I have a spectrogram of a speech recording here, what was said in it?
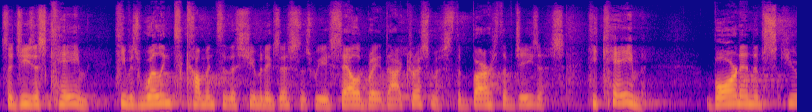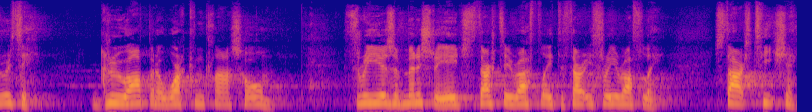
So Jesus came, He was willing to come into this human existence. We celebrate that Christmas, the birth of Jesus. He came, born in obscurity, grew up in a working class home. Three years of ministry, age 30 roughly to 33 roughly. Starts teaching,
